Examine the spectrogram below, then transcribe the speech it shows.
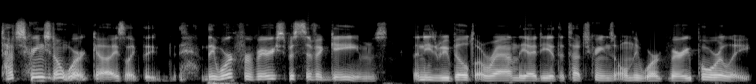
Touchscreens don't work, guys. Like they they work for very specific games that need to be built around the idea that touchscreens only work very poorly.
